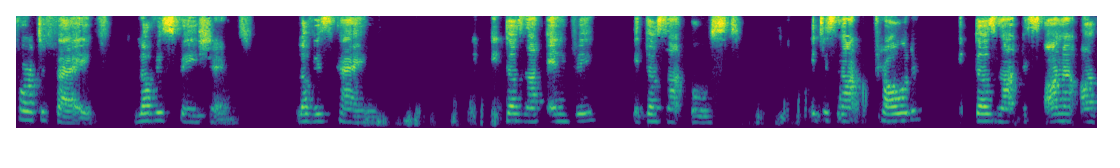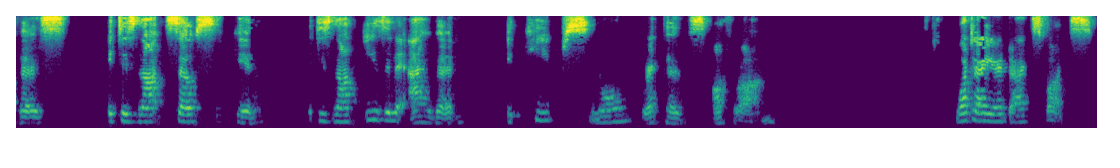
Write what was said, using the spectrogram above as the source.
4 to 5. Love is patient, love is kind. It does not envy, it does not boast. It is not proud, it does not dishonor others. It is not self seeking, it is not easily angered. It keeps no records of wrong. What are your dark spots?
